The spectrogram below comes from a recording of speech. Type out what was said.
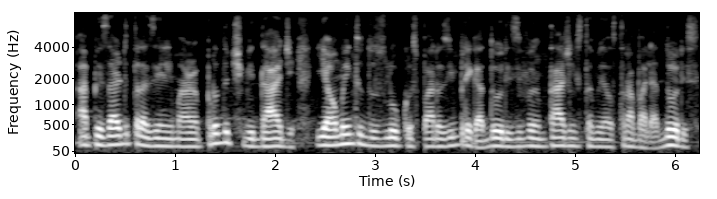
apesar de trazerem maior produtividade e aumento dos lucros para os empregadores e vantagens também aos trabalhadores,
